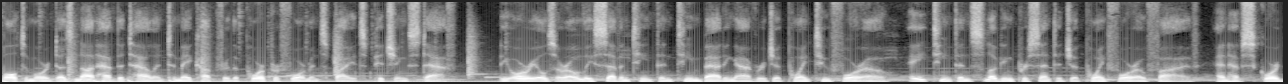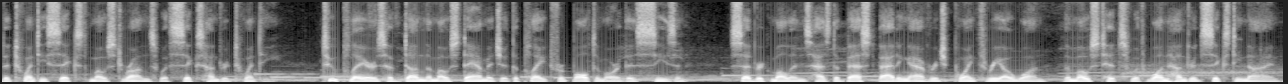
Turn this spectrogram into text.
Baltimore does not have the talent to make up for the poor performance by its pitching staff, the Orioles are only 17th in team batting average at .240, 18th in slugging percentage at .405, and have scored the 26th most runs with 620. Two players have done the most damage at the plate for Baltimore this season. Cedric Mullins has the best batting average .301, the most hits with 169,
